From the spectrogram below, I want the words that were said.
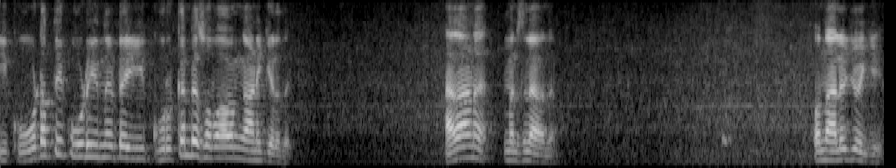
ഈ കൂട്ടത്തിൽ കൂടി നിന്നിട്ട് ഈ കുറുക്കന്റെ സ്വഭാവം കാണിക്കരുത്. അതാണ് മനസ്സിലാകുന്നത് ഒന്ന് ആലോചിച്ച് നോക്കി.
